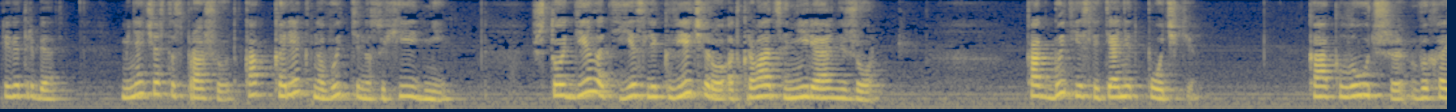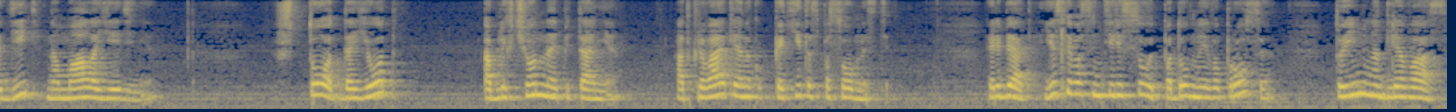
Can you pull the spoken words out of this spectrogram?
Привет, ребят! Меня часто спрашивают, как корректно выйти на сухие дни? Что делать, если к вечеру открывается нереальный жор? Как быть, если тянет почки? Как лучше выходить на малоедение? Что дает облегченное питание? Открывает ли оно какие-то способности? Ребят, если вас интересуют подобные вопросы, то именно для вас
